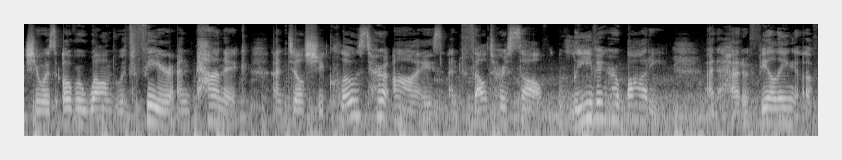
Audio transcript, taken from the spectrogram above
She was overwhelmed with fear and panic until she closed her eyes and felt herself leaving her body and had a feeling of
